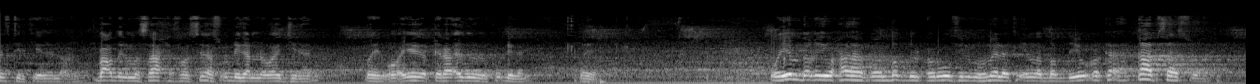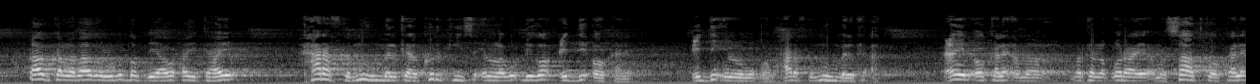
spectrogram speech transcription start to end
laftirkeeda nacam. Bacdi almasaaxif oo sidaas u dhiganna waa jiraan. Ayb oo iyaga qiraa'adooda ku dhigan. Ayb wayenbaqii waxaa haboon dabdu اlxuruufi اlmuhmalati in la dabdiyo. Marka qaab saas waa qaabka labaadoo lagu dabdiyaa waxay tahay xarafka muhmalka korkiisa in lagu dhigo ciddi oo kale. Ciddi in lagu qoro xarafka muhmalka ah cayn oo kale ama marka la qoraayo ama saadkaoo kale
